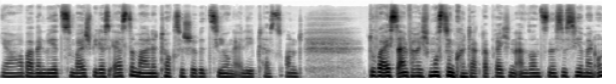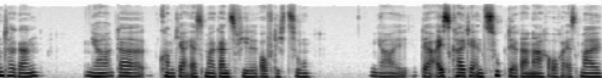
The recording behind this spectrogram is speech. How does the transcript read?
Ja, aber wenn du jetzt zum Beispiel das erste Mal eine toxische Beziehung erlebt hast und du weißt einfach, ich muss den Kontakt abbrechen, ansonsten ist es hier mein Untergang, ja, da kommt ja erstmal ganz viel auf dich zu. Ja, der eiskalte Entzug, der danach auch erstmal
